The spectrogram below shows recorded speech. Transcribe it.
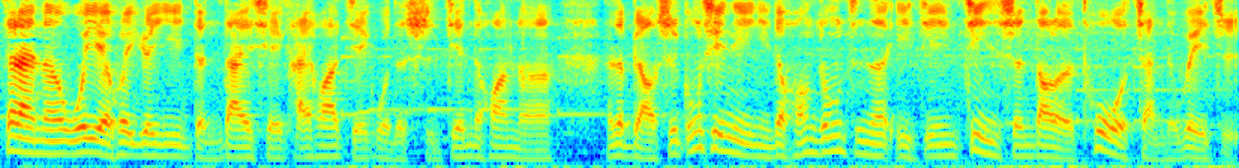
再来呢，我也会愿意等待一些开花结果的时间的话呢，那就表示恭喜你，你的黄种子呢已经晋升到了拓展的位置。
